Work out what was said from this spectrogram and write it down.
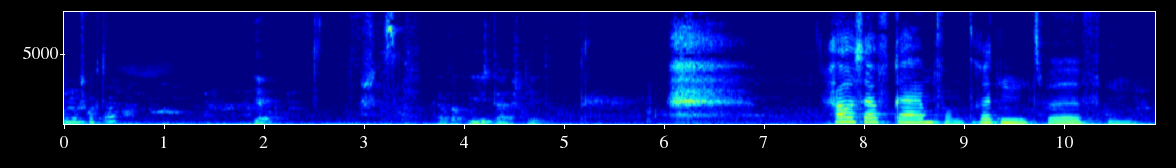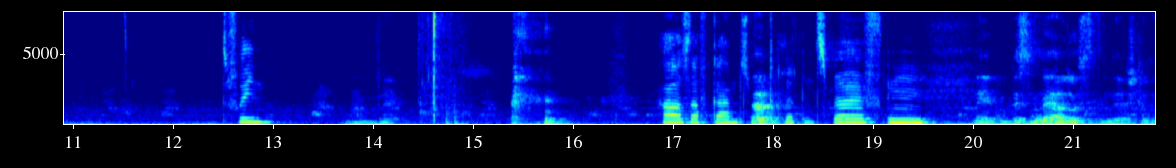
Überschrift auch? Ja. Einfach wie es da steht. Hausaufgaben vom 3.12. Zufrieden? Nee. Hausaufgaben zum 3.12. Nee, ein bisschen mehr Lust in der Stimme.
